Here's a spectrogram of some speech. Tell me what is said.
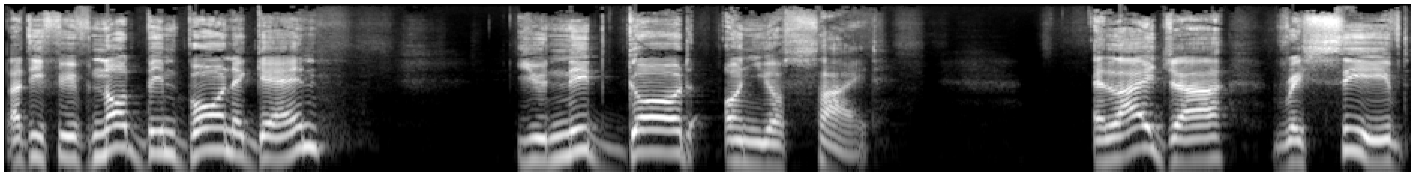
that if you've not been born again, you need God on your side. Elijah received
